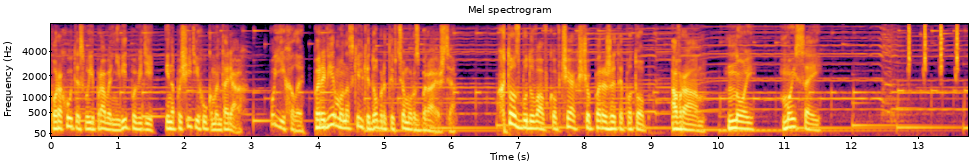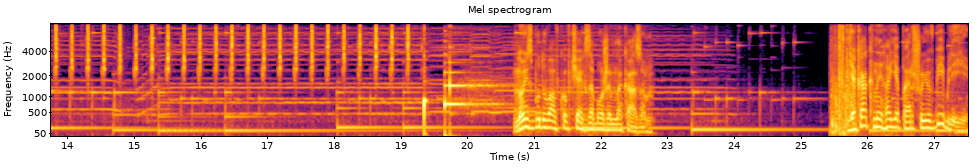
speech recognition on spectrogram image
Порахуйте свої правильні відповіді і напишіть їх у коментарях. Поїхали. Перевірмо, наскільки добре ти в цьому розбираєшся. Хто збудував ковчег, щоб пережити потоп? Авраам, Ной, Мойсей. Ной збудував ковчег за Божим наказом. Яка книга є першою в Біблії?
